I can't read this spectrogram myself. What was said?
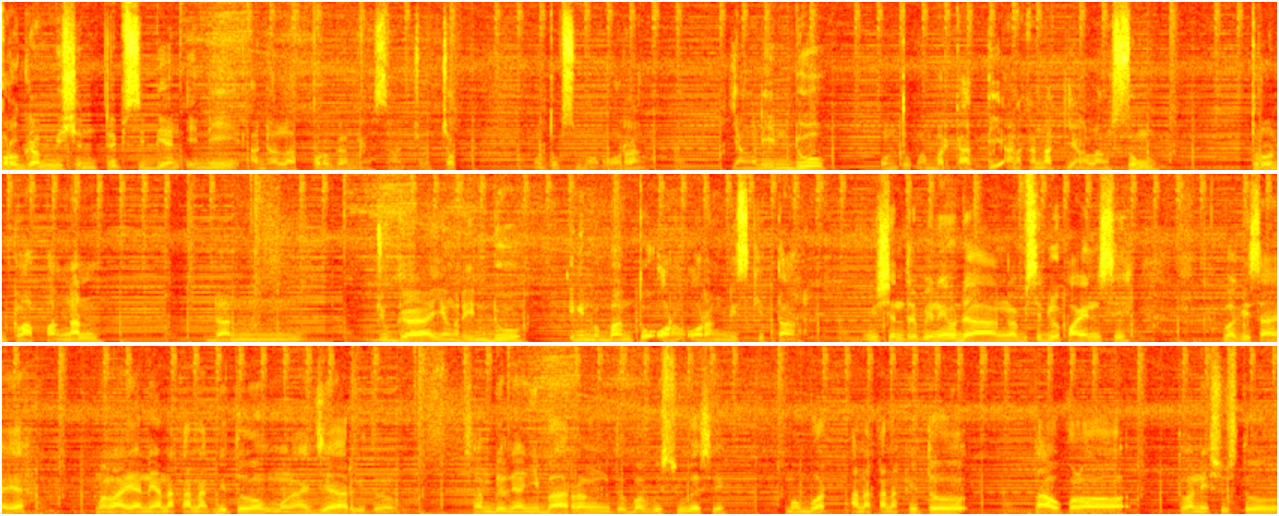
program Mission Trip CBN ini adalah program yang sangat cocok untuk semua orang yang rindu untuk memberkati anak-anak yang langsung turun ke lapangan dan juga yang rindu ingin membantu orang-orang di sekitar. Mission trip ini udah nggak bisa dilupain sih bagi saya. Melayani anak-anak gitu, mengajar gitu, sambil nyanyi bareng gitu, bagus juga sih. Membuat anak-anak itu tahu kalau Tuhan Yesus tuh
